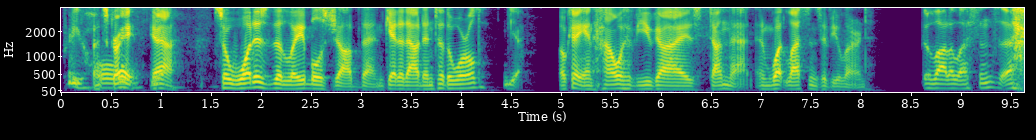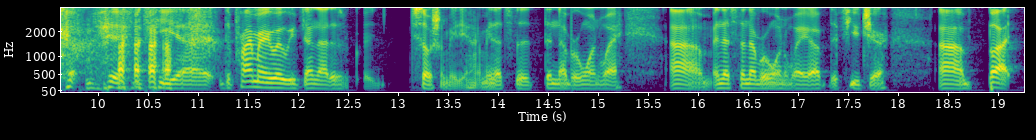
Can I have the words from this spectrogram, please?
pretty whole. That's great. Yeah. So what is the label's job then? Get it out into the world. yeah. Okay. And how have you guys done that? And what lessons have you learned? a lot of lessons. Uh, the uh, the primary way we've done that is uh, social media. I mean, that's the the number one way, um, and that's the number one way of the future. Um, but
